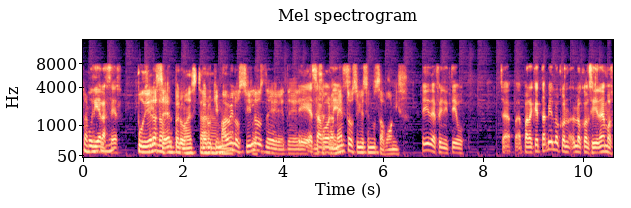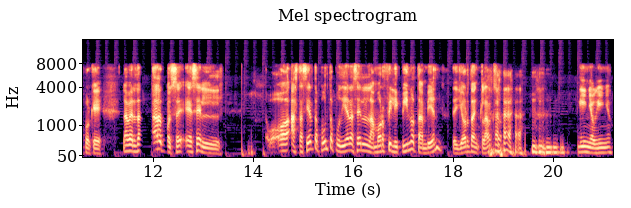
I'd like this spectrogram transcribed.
pudiera ser. Pudiera ser, pero, pero quien mueve los hilos de, de, Sacramento sigue siendo Sabonis. Sí, definitivo. O sea, para que también lo, lo consideremos, porque la verdad, pues e, es el. hasta cierto punto pudiera ser el amor filipino también, de Jordan Clarkson. guiño, guiño.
